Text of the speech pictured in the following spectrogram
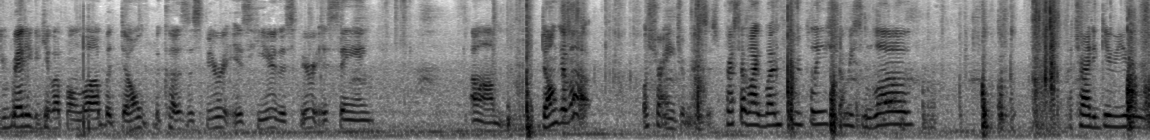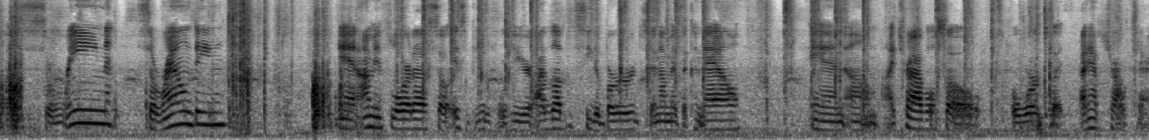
you're ready to give up on love, but don't because the Spirit is here. The Spirit is saying, um, don't give up. What's your angel message? Press that like button for me, please. Show me some love. I try to give you a serene surrounding and I'm in Florida, so it's beautiful here. I love to see the birds, and I'm at the canal, and um, I travel so for work, but I didn't have to travel today.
